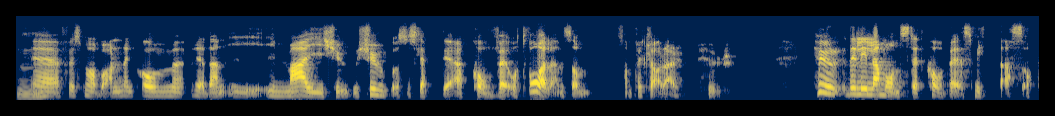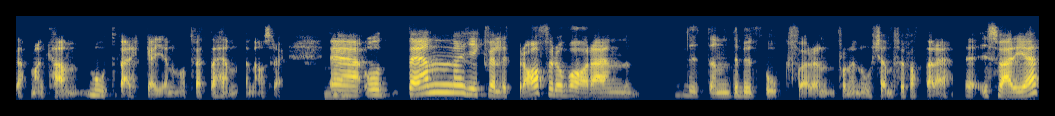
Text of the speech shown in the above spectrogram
mm. eh, för småbarn. Den kom redan i, i maj 2020 och så släppte jag Kove och tvålen som, som förklarar hur, hur det lilla monstret Kove smittas och att man kan motverka genom att tvätta händerna och så mm. eh, och den gick väldigt bra för att vara en liten debutbok för en, från en okänd författare eh, i Sverige.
